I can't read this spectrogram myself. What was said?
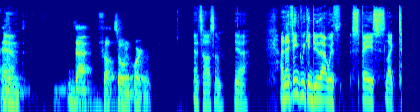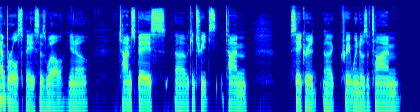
and yeah. that felt so important that's awesome Yeah. And I think we can do that with space, like temporal space as well, you know? Time space, uh, we can treat time sacred, uh, create windows of time.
